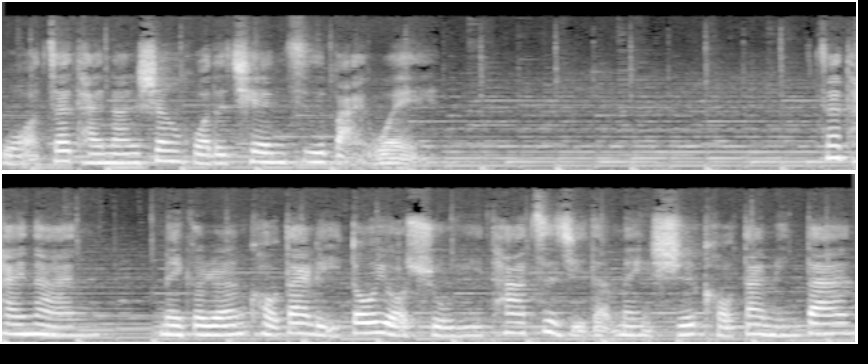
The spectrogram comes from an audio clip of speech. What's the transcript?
我在台南生活的千滋百味。在台南，每个人口袋里都有属于他自己的美食口袋名单。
